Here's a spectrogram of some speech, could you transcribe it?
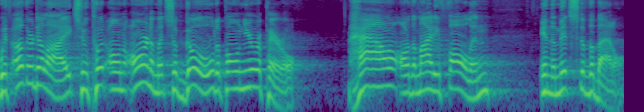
with other delights, who put on ornaments of gold upon your apparel. How are the mighty fallen in the midst of the battle?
